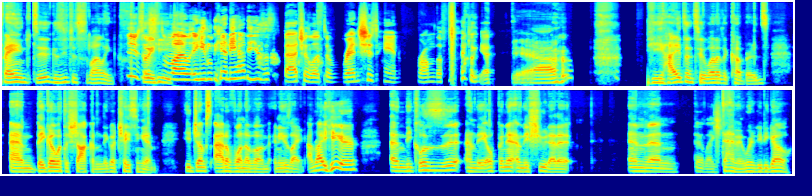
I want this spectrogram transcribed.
pain too, because he's just smiling. he's so just he- smiling. He and he had to use a spatula to wrench his hand from the oh, fucking yeah. yeah. he hides into one of the cupboards and they go with the shotgun they go chasing him he jumps out of one of them and he's like i'm right here and he closes it and they open it and they shoot at it and then they're like damn it where did he go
